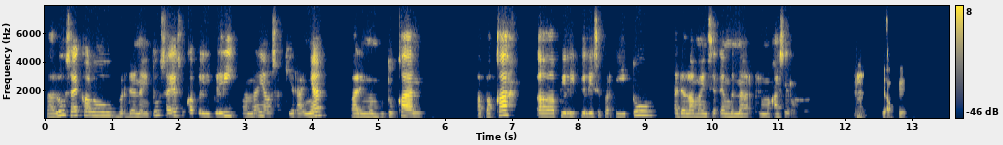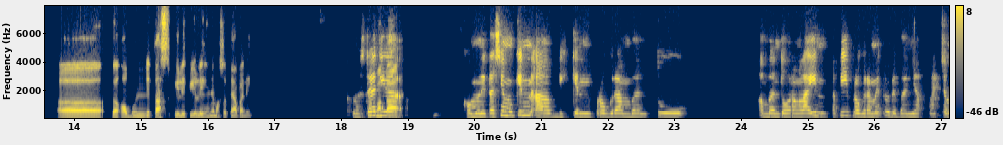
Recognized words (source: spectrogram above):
Lalu saya kalau berdana itu saya suka pilih-pilih mana yang sekiranya paling membutuhkan. Apakah eh, pilih-pilih uh, seperti itu adalah mindset yang benar? Terima kasih, Romo. Ya, oke. Okay. Uh, ke komunitas pilih-pilih ini maksudnya apa nih? Maksudnya Apakah... dia komunitasnya mungkin uh, bikin program bantu bantu orang lain, tapi programnya itu udah banyak macam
